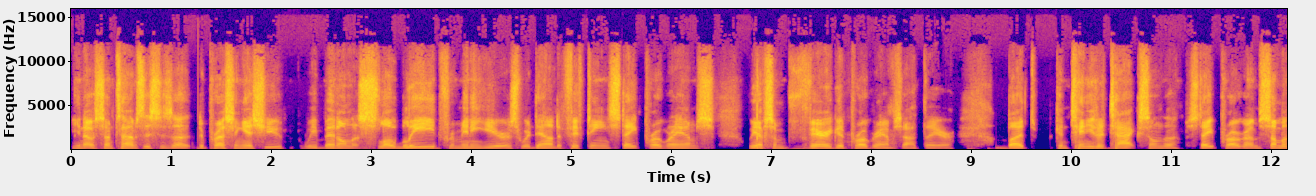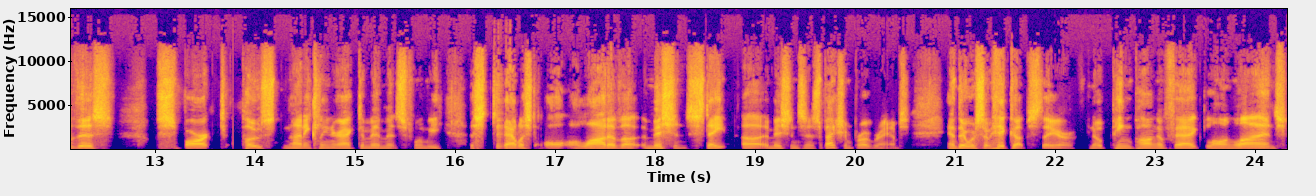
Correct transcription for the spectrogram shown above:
you know, sometimes this is a depressing issue. We've been on a slow bleed for many years. We're down to 15 state programs. We have some very good programs out there, but continued attacks on the state programs. Some of this sparked post 90 Clean Air Act amendments when we established all, a lot of uh, emissions, state uh, emissions inspection programs. And there were some hiccups there, you know, ping pong effect, long lines.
